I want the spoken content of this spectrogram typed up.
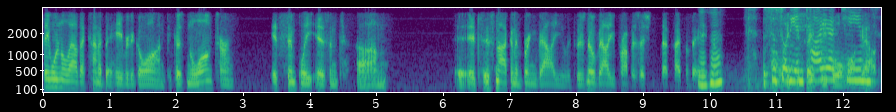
they wouldn't allow that kind of behavior to go on. Because in the long term, it simply isn't. Um, it's it's not going to bring value. There's no value proposition to that type of behavior. Mm-hmm. So, uh, so like the entire team's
